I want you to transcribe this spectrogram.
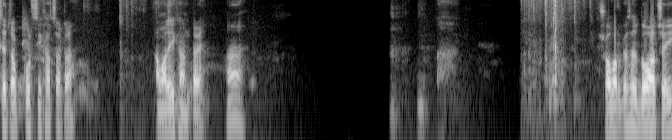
সেট আপ করছি খাঁচাটা, আমার এইখানটায় হ্যাঁ। সবার কাছে দোয়া চাই।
